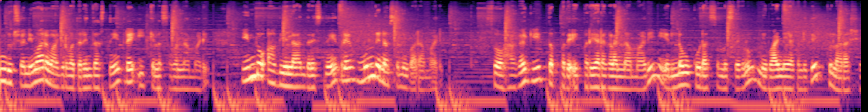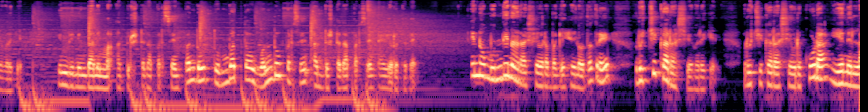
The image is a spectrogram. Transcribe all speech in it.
ಇಂದು ಶನಿವಾರವಾಗಿರುವುದರಿಂದ ಸ್ನೇಹಿತರೆ, ಈ ಕೆಲಸವನ್ನು ಮಾಡಿ. ಇಂದು ಆಗಲಿಲ್ಲ ಅಂದರೆ ಸ್ನೇಹಿತರೆ, ಮುಂದಿನ ಶನಿವಾರ ಮಾಡಿ. ಸೊ ಹಾಗಾಗಿ ತಪ್ಪದೆ ಈ ಪರಿಹಾರಗಳನ್ನು ಮಾಡಿ ಎಲ್ಲವೂ ಕೂಡ ಸಮಸ್ಯೆಗಳು ನಿವಾರಣೆಯಾಗಲಿದೆ ತುಲಾರಾಶಿಯವರಿಗೆ. ಇಂದಿನಿಂದ ನಿಮ್ಮ ಅದೃಷ್ಟದ ಪರ್ಸೆಂಟ್ ಬಂದು ತೊಂಬತ್ತ ಒಂದು ಪರ್ಸೆಂಟ್ ಅದೃಷ್ಟದ ಪರ್ಸೆಂಟ್ ಆಗಿರುತ್ತದೆ. ಇನ್ನು ಮುಂದಿನ ರಾಶಿಯವರ ಬಗ್ಗೆ ಹೇಳೋದಾದರೆ, ರುಚಿಕ ರಾಶಿಯವರಿಗೆ. ರುಚಿಕ ರಾಶಿಯವರು ಕೂಡ ಏನೆಲ್ಲ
